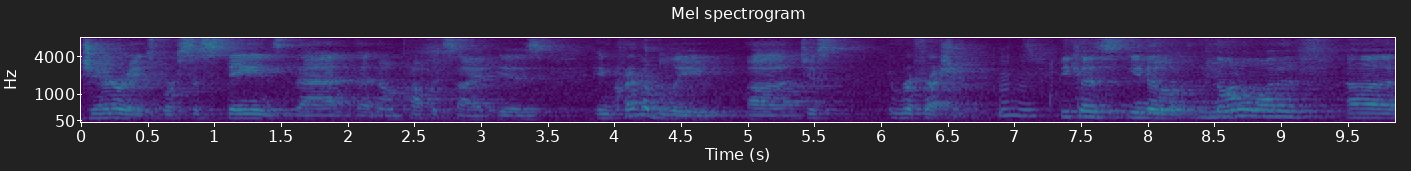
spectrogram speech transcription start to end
generates or sustains that that nonprofit side is incredibly uh, just refreshing Mhm. because you know not a lot of uh,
